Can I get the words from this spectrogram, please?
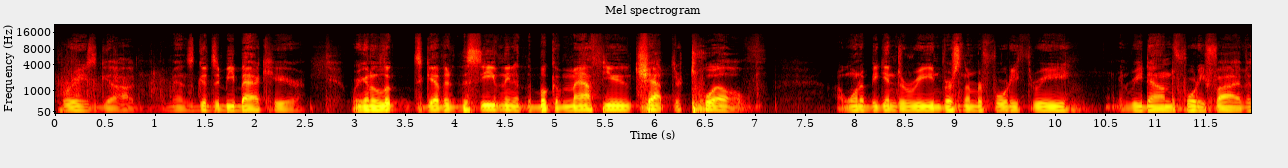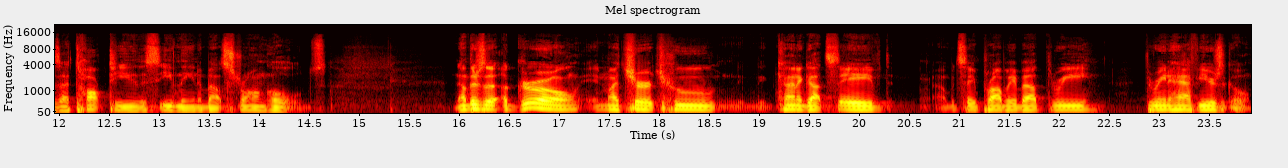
Praise God. Amen. It's good to be back here. We're going to look together this evening at the book of Matthew, chapter 12. I want to begin to read verse number 43 and read down to 45 as I talk to you this evening about strongholds. Now, there's a, a girl in my church who kind of got saved, I would say probably about three, three and a half years ago.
